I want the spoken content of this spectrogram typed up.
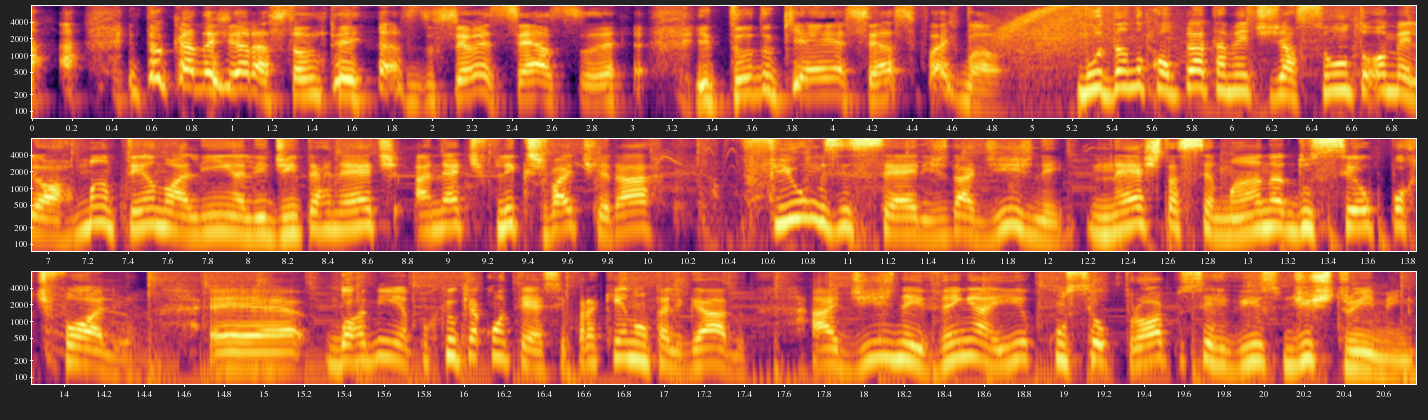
então cada geração tem o seu excesso, né? E tudo que é excesso faz mal. Mudando completamente de assunto, ou melhor, mantendo a linha ali de internet, a Netflix vai tirar filmes e séries da Disney nesta semana do seu portfólio. É, Borbinha, porque o que acontece? Para quem não tá ligado, a Disney vem aí com seu próprio serviço de streaming.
